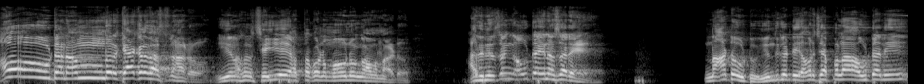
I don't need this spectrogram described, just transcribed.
అవుట్ అని అందరు కేకలు వేస్తున్నారు. ఈయన అసలు చెయ్యే ఎత్తకుండా మౌనంగా ఉన్నాడు. అది నిజంగా అవుట్ అయినా సరే నాట్ అవుట్ ఎందుకంటే ఎవరు చెప్పలా అవుట్ అని?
